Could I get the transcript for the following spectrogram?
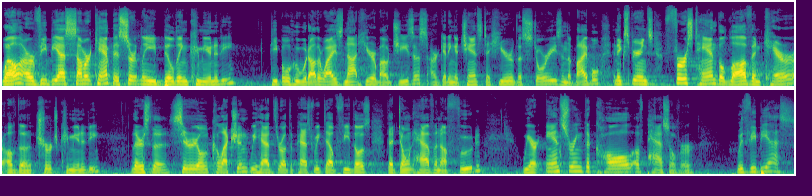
Well, our VBS summer camp is certainly building community. People who would otherwise not hear about Jesus are getting a chance to hear the stories in the Bible and experience firsthand the love and care of the church community. There's the cereal collection we had throughout the past week to help feed those that don't have enough food. We are answering the call of Passover with VBS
